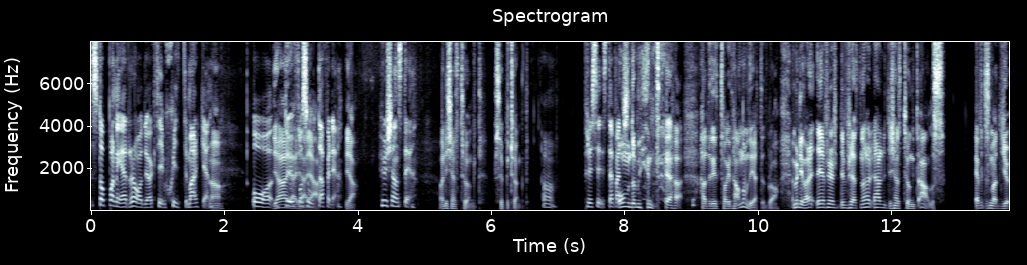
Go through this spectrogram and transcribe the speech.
stoppar ner radioaktiv skit i marken Ja. och Ja, du ja, får sota för det. Hur känns det? ja, det känns tungt. Supertungt. Ja. Precis. Därför Om de inte hade tagit hand om det jättebra. Men det, var, det förresten hade det inte känts tungt alls. Eftersom, att, jag-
